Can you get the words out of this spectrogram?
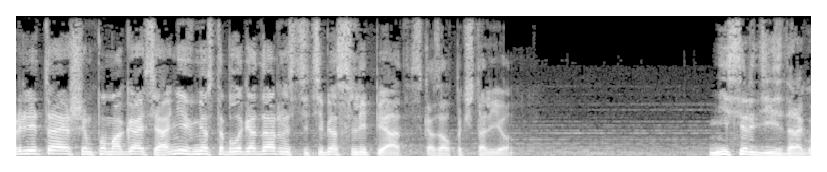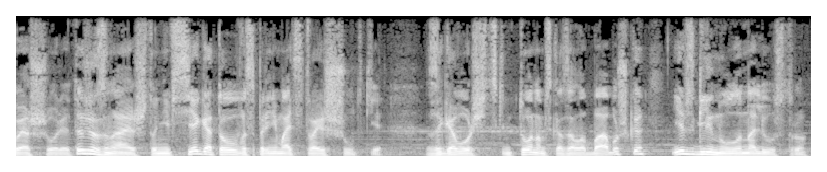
Прилетаешь им помогать, а они вместо благодарности тебя слепят», — сказал почтальон. «Не сердись, дорогой Ашори, ты же знаешь, что не все готовы воспринимать твои шутки», — заговорщицким тоном сказала бабушка и взглянула на люстру.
